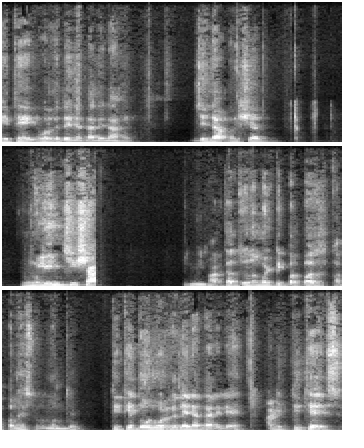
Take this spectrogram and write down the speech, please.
येथे एक वर्ग देण्यात आलेला आहे. जिल्हा परिषद मुलींची शाळा. अर्थात जुनं मल्टीपर्पज आपण हायस्कूल म्हणतो. तिथे दोन वर्ग देण्यात आलेले आहेत आणि तिथेच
